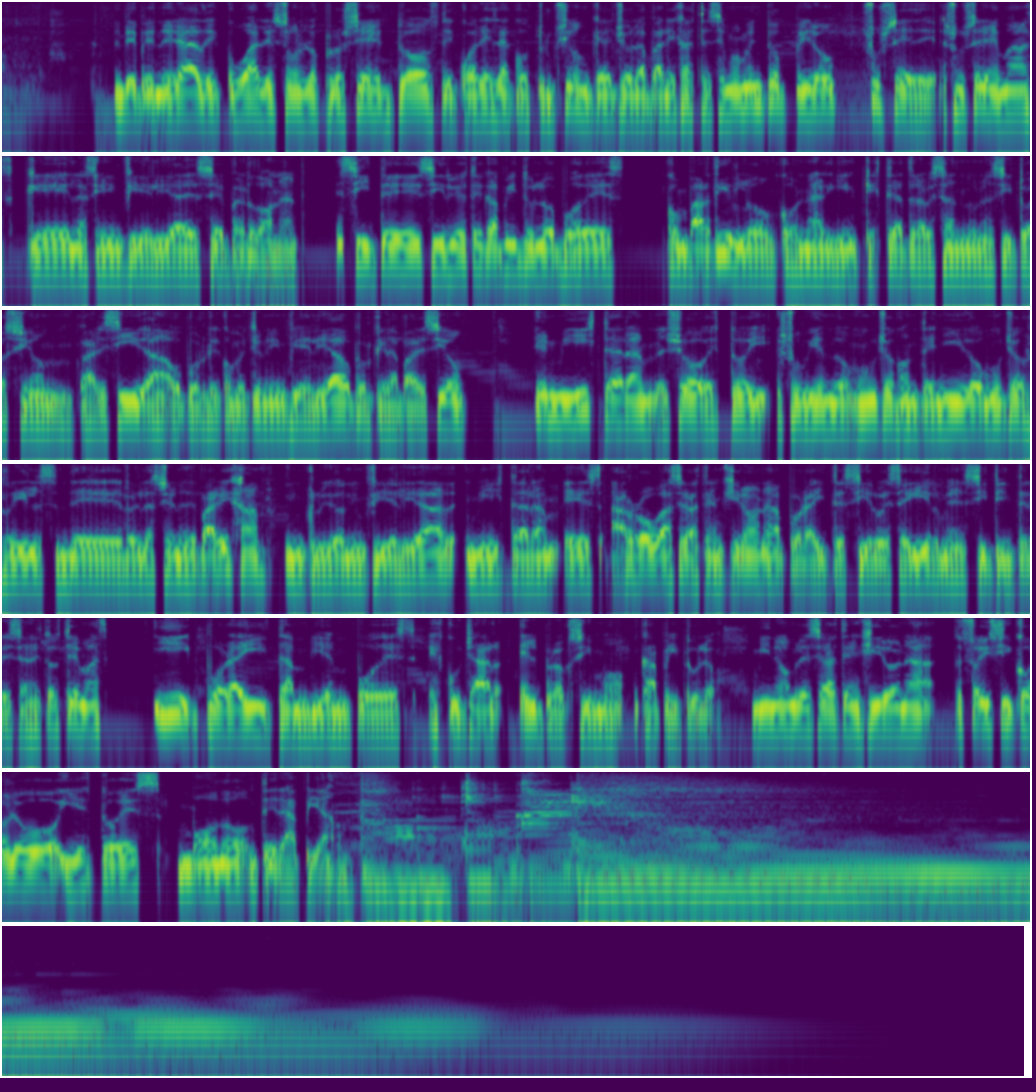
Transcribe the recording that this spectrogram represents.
Dependerá de cuáles son los proyectos, de cuál es la construcción que ha hecho la pareja hasta ese momento, pero sucede, sucede más que las infidelidades se perdonan. Si te sirvió este capítulo, podés compartirlo con alguien que esté atravesando una situación parecida o porque cometió una infidelidad o porque la padeció. En mi Instagram yo estoy subiendo mucho contenido, muchos reels de relaciones de pareja, incluido la infidelidad. Mi Instagram es arroba Sebastián Girona, por ahí te sirve seguirme si te interesan estos temas. Y por ahí también podés escuchar el próximo capítulo. Mi nombre es Sebastián Girona, soy psicólogo y esto es Modo Terapia.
